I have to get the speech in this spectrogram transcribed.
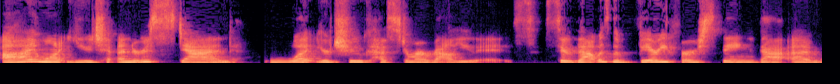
I want you to understand what your true customer value is. So, that was the very first thing that um,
